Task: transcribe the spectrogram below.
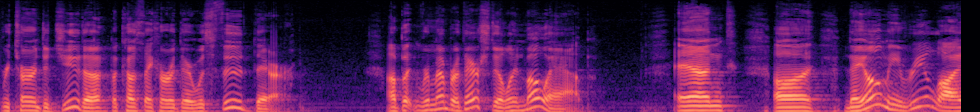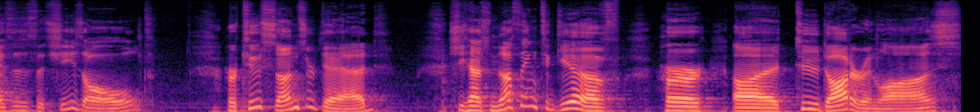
return to Judah because they heard there was food there. Uh, but remember, they're still in Moab. And uh, Naomi realizes that she's old, her two sons are dead, she has nothing to give her uh, two daughter in laws,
